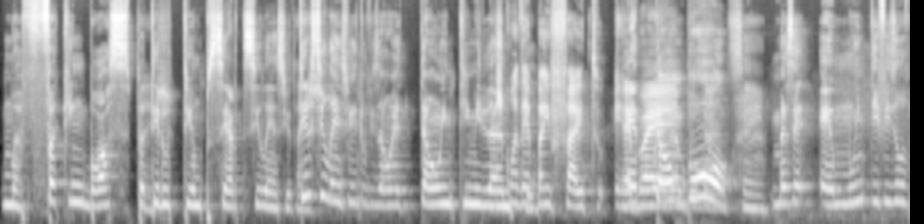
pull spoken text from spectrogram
uma fucking boss para Tens. ter o tempo certo de silêncio. Ter Tens. silêncio em televisão é tão intimidante. Mas quando é bem feito, é, É bem tão importante. bom. Sim. Mas é, é muito difícil.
